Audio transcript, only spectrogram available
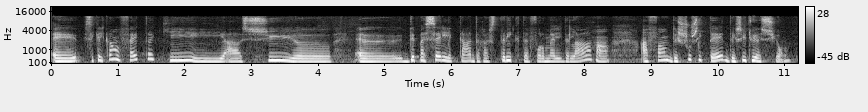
C'est quelqu'un en fait qui a su dépasser le cadre strict formel de l'art hein, afin de susciter des situations euh,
